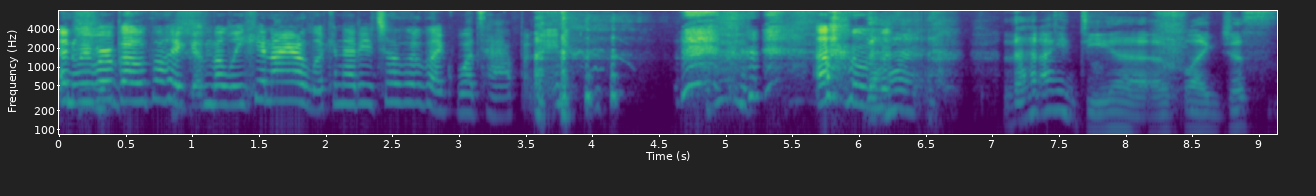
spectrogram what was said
And we were both like, Malika and I are looking at each other like, what's happening? um, that that idea of like just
